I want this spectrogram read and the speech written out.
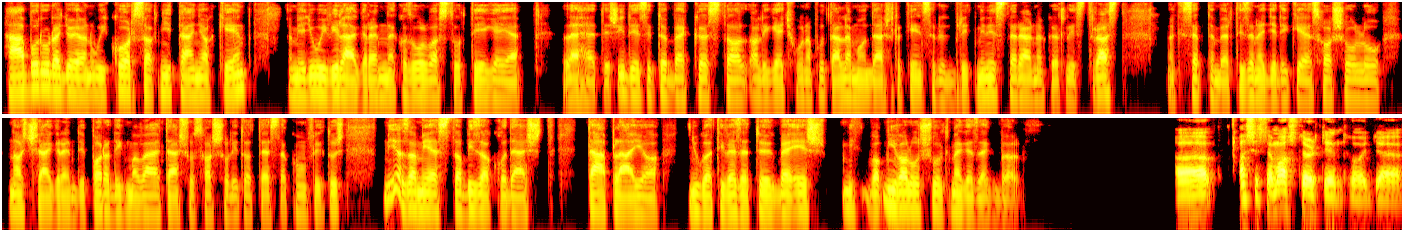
háborúra, egy olyan új korszak nyitányaként, ami egy új világrendnek az olvasztó tégeje lehet, és idézi többek közt az alig egy hónap után lemondásra kényszerült brit miniszterelnököt, Liz Truss, aki szeptember 11-éhez hasonló nagyságrendű paradigmaváltáshoz hasonlította ezt a konfliktust. Mi az, ami ezt a bizakodást táplálja nyugati vezetőkbe, és mi, mi valósult meg ezekből? Uh, azt hiszem, az történt, hogy uh,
